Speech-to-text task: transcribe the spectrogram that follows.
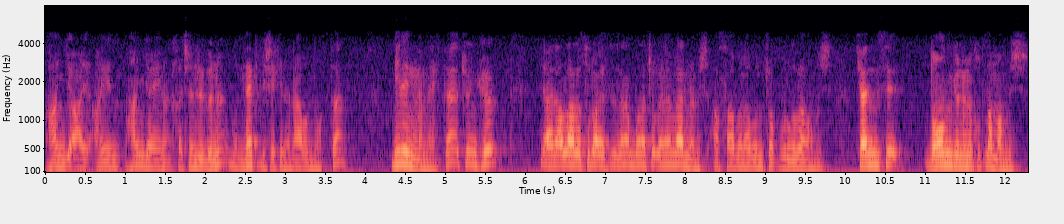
hangi ay, ayın hangi ayın kaçıncı günü bu net bir şekilde ne yapılmakta? Bilinmemekte. Çünkü yani Allah Resulü Aleyhisselam buna çok önem vermemiş. Ashabına bunu çok vurgulamamış. Kendisi doğum gününü kutlamamış.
